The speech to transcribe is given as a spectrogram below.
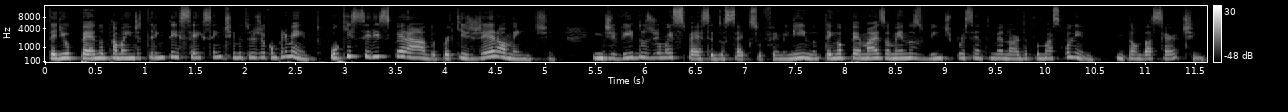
teria o pé no tamanho de 36 centímetros de comprimento, o que seria esperado, porque geralmente indivíduos de uma espécie do sexo feminino têm o pé mais ou menos 20% menor do que o masculino, então dá certinho.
